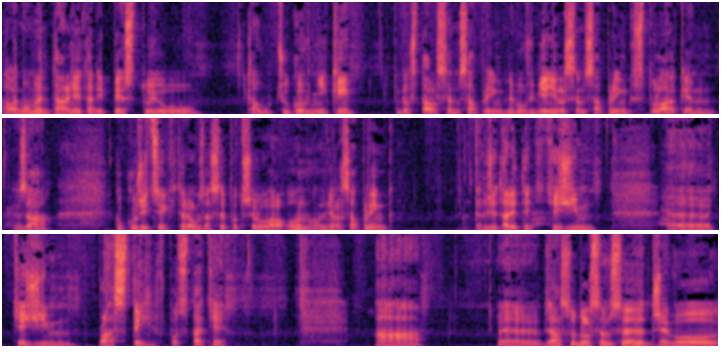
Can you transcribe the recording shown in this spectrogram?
Ale momentálně tady pěstuju kaučukovníky. Dostal jsem sapling, nebo vyměnil jsem sapling s tulákem za kukuřici, kterou zase potřeboval on, on měl sapling. Takže tady teď těžím, eh, těžím plasty v podstatě. A Eh, zásobil jsem se dřevo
